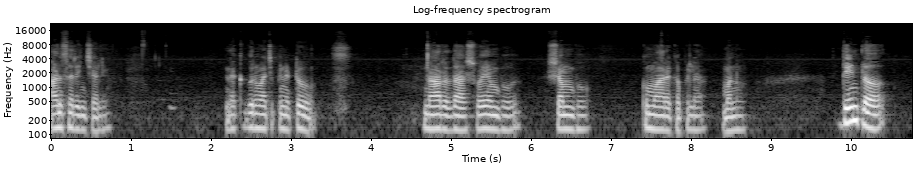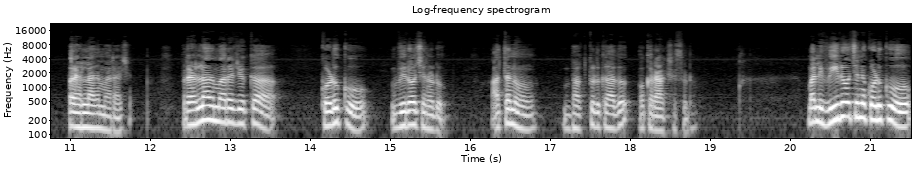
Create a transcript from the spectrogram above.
అనుసరించాలి. ఇందాక గురుమా చెప్పినట్టు నారద స్వయంభూ శంభు కుమార కపిల మను. దీంట్లో ప్రహ్లాద మహారాజ్. ప్రహ్లాద మహారాజు యొక్క కొడుకు విరోచనుడు. అతను భక్తుడు కాదు ఒక రాక్షసుడు. మళ్ళీ వీరోచన కొడుకు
